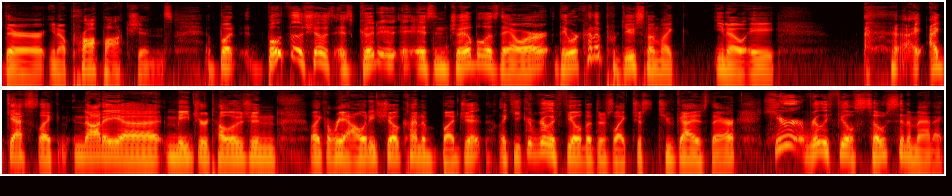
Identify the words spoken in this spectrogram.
their you know prop auctions. But both those shows, as good as enjoyable as they are, they were kind of produced on like you know a I, I, guess like not a uh, major television like a reality show kind of budget. Like you could really feel that there's like just two guys there. Here it really feels so cinematic.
